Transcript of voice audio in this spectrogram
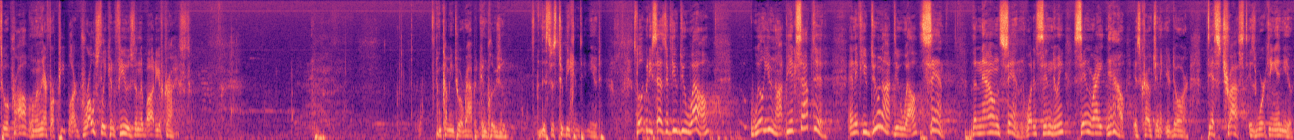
to a problem, and therefore people are grossly confused in the body of Christ. I'm coming to a rapid conclusion. This is to be continued. So look what he says if you do well, will you not be accepted? And if you do not do well, sin. The noun sin. What is sin doing? Sin right now is crouching at your door Distrust is working in you.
